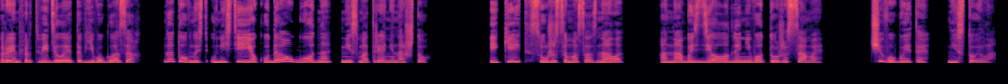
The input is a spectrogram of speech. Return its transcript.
Рейнхард видела это в его глазах, готовность унести ее куда угодно, несмотря ни на что. И Кейт с ужасом осознала, она бы сделала для него то же самое. Чего бы это ни стоило.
